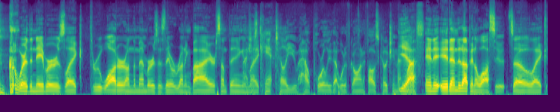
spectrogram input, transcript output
where the neighbors like threw water on the members as they were running by or something I and just like can't tell you how poorly that would have gone if I was coaching that yeah class. and it, it ended up in a lawsuit so like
